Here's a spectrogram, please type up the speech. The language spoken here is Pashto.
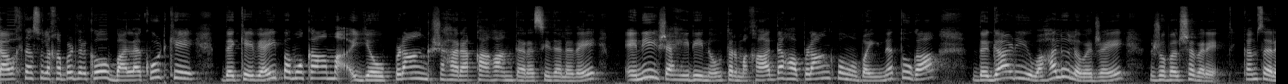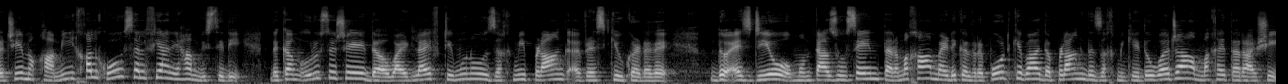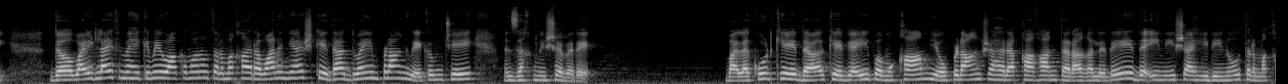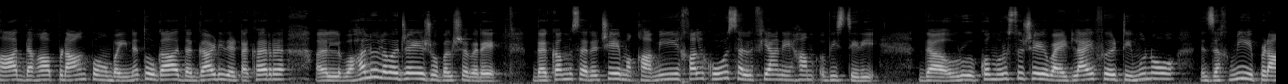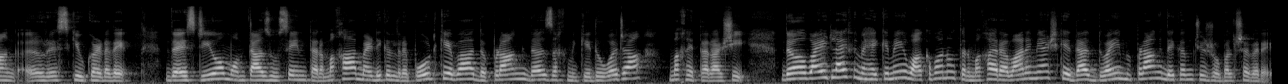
دا وخت تاسو له خبر درکو بالاکوټ کې د کیویایي په مقام یو پړانګ شهر قاغان ته رسیدلی دی انې شهیدینو تر مخه دغه پړانګ په مبینه توګه د ګاډي وهلو له وجې ژوبل شوی دی کم سره چې مقامي خلکو سلفیان هم ویستي دي د کم وروسته چې د وایلډ لایف ټیمونو زخمی پړانګ ریسکیو کړی دی د ایس ډي او ممتاز حسین تر مخه میډیکل رپورټ کې به د پړانګ د زخمی کېدو وجه مخې ته راشي د وایلډ لایف محکمې واکمنو تر مخه روانه میاشت کې دا دویم پړانګ دی کوم چې زخمی شوی دی. بالاکوټ کې د کیویایي په مقام یو پړانګ شهر قاغان ته راغلی دی. د عیني شاهدینو تر مخه دغه پړانګ په مبینه توګه د ګاډي د ټکر وهلو له وجې ژوبل شوی دی. د کوم سره چې مقامي خلکو سلفیان یې هم ویستي دي. د کوم وروسته چې وایلډ لایف ټیمونو زخمی پړانګ ریسکیو کړی دی. د ایس ډي او ممتاز حسین تر مخه میډیکل رپورټ کې به د پړانګ د زخمي کېدو وجه مخې ته راشي. د وایلډ لایف محکمې واکمنو تر مخه روانه میاشت کې دا دویم پړانګ دی کوم چې ژوبل شوی دی.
